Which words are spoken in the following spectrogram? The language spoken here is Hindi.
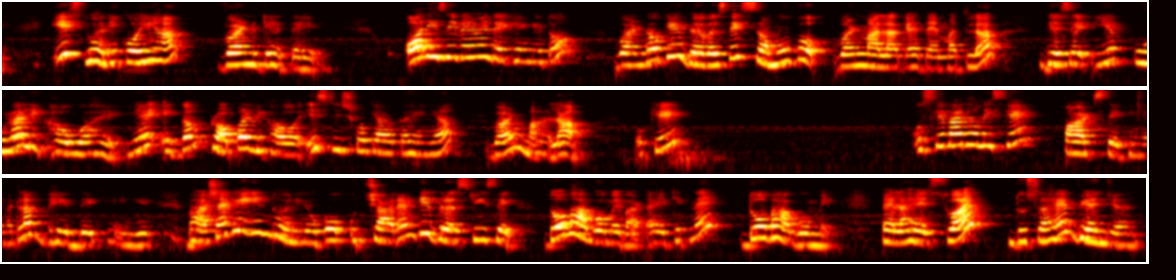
इस ध्वनि को ही हम वर्ण कहते हैं। और इसी वे में देखेंगे तो वर्णों के व्यवस्थित समूह को वर्णमाला कहते हैं। मतलब जैसे ये पूरा लिखा हुआ है, ये एकदम प्रॉपर लिखा हुआ है। इस चीज़ को क्या कहेंगे आप? वर्णमाला। ओके? उसके बाद हम इसके पार्ट्स देखेंगे मतलब भेद देखेंगे। भाषा के इन ध्वनियों को उच्चारण की दृष्टि से दो भागों में बांटा है। कितने? दो भागों में। पहला है स्वर, दूसरा है व्यंजन।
